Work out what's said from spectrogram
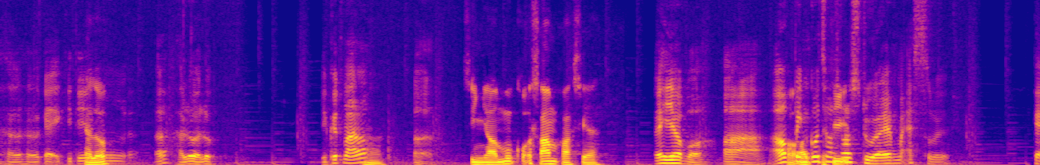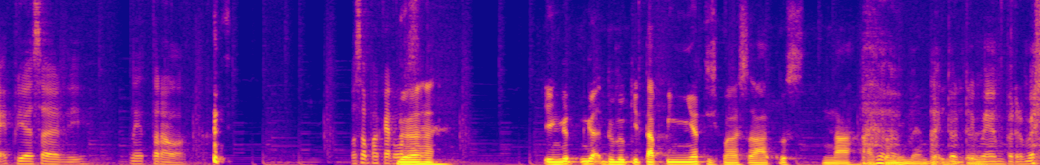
hal-hal kayak gitu Halo? yang- Ah, halo, halo. Ikut malah? Ah. Sinyalmu kok sampas ya? Eh iya po. Ah, aku Oh, pingku cuma jadi- 102 ms loh. Kayak biasa nih, netral. Masa los? Wah. Inget nggak dulu kita pingnya di bawah 100? Nah, I don't remember I don't remember man.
